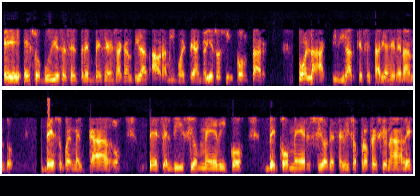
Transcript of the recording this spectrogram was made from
eh, eso pudiese ser tres veces esa cantidad ahora mismo este año. Y eso sin contar con la actividad que se estaría generando de supermercados, de servicios médicos, de comercio, de servicios profesionales,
